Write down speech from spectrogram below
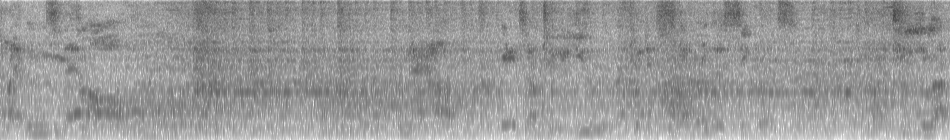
threatens them all. Now, it's up to you to discover the secrets. Team up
